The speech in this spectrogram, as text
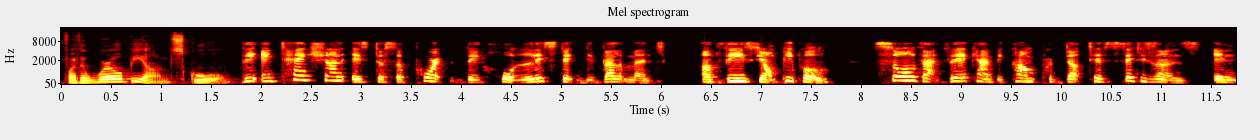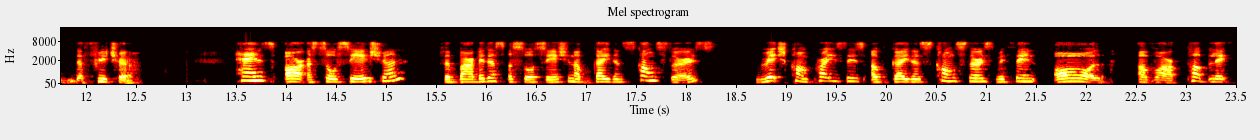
for the world beyond school. The intention is to support the holistic development of these young people so that they can become productive citizens in the future. Hence, our association the Barbados Association of Guidance Counselors, which comprises of guidance counselors within all of our public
